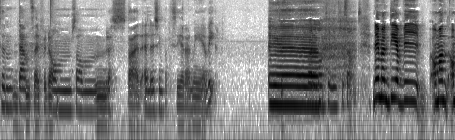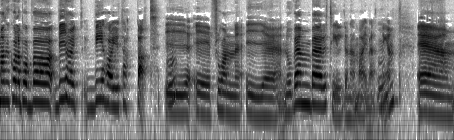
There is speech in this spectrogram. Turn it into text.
tendenser för de som röstar eller sympatiserar med V? Eh, var det någonting intressant? Nej men det vi, om man, om man ska kolla på vad, vi har, vi har ju tappat mm. i, i, från i eh, november till den här majmätningen. Mm.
